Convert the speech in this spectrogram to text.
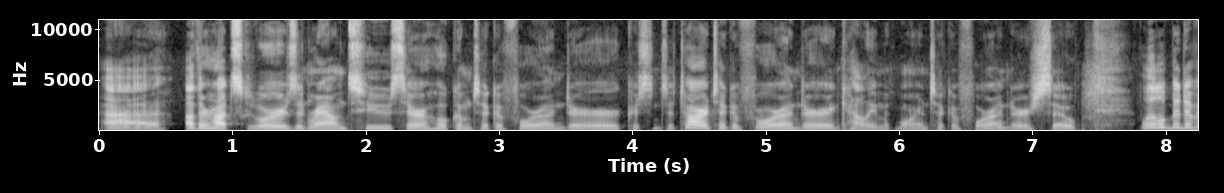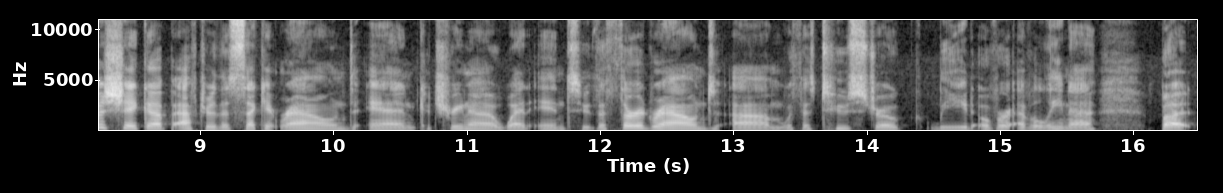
Uh, other hot scores in round two, Sarah Hokom took a four under, Kristin Tattar took a four under, and Callie McMorrin took a four under. So a little bit of a shakeup after the second round, and Katrina went into the third round um, with a two stroke lead over Eveliina. But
